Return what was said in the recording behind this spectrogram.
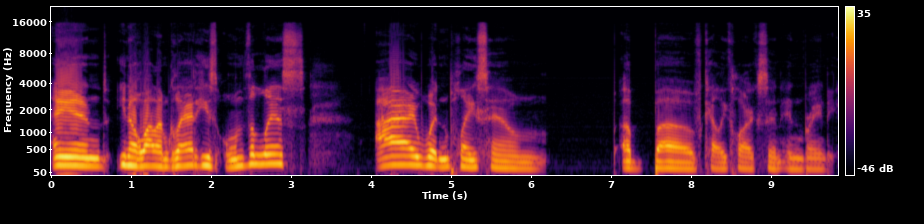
And, you know, while I'm glad he's on the list, I wouldn't place him above Kelly Clarkson and Brandy.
